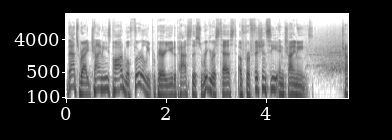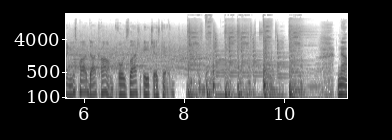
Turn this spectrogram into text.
That's right, Chinese Pod will thoroughly prepare you to pass this rigorous test of proficiency in Chinese. ChinesePod.com forward slash HSK. now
